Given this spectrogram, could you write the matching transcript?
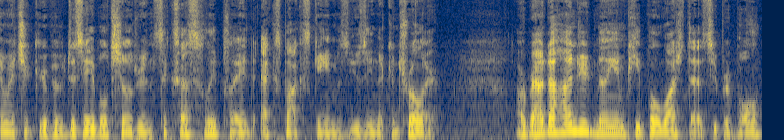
in which a group of disabled children successfully played Xbox games using the controller. Around 100 million people watched that Super Bowl,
